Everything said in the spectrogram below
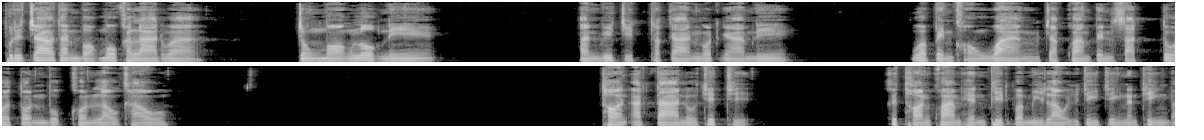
พุทธเจ้าท่านบอกโมคคลาชว่า จงมองโลกนี้ อันวิจิตรการงดงามนี้ ว่าเป็นของว่างจากความเป็นสัตว์ตัวตนบุคคลเราเขา ถอนอัตตานุทิฏฐิ คือถอนความเห็นผิดว่ามีเราอยู่จริง ๆ นั้นทิ้งไป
